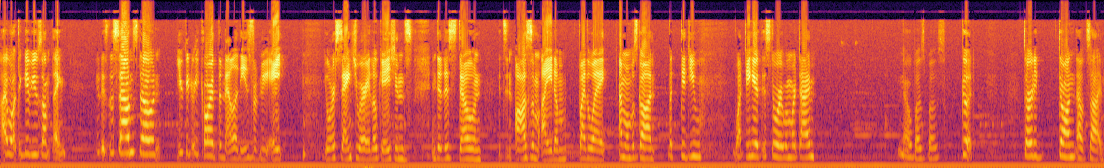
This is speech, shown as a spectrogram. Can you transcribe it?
I want to give you something. It is the Sound Stone. You can record the melodies from the eight your sanctuary locations into this stone. It's an awesome item. By the way, I'm almost gone. But did you want to hear this story one more time? No, Buzz Buzz. Good. It's already dawn outside,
